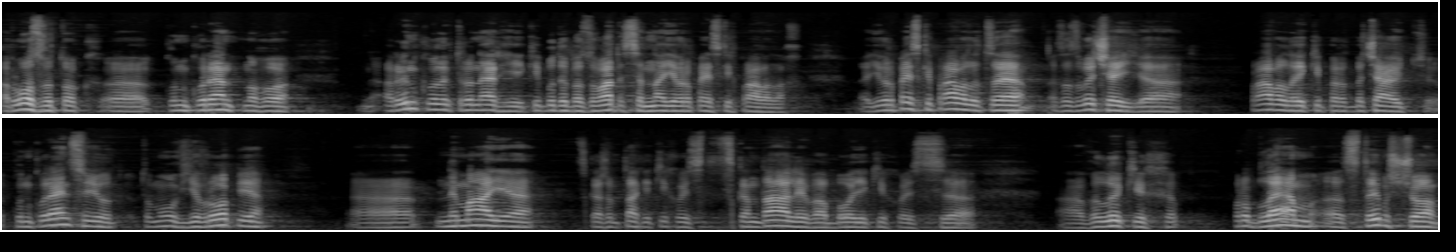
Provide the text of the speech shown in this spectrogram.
розвиток конкурентного ринку електроенергії, який буде базуватися на європейських правилах. Європейські правила це зазвичай е, правила, які передбачають конкуренцію, тому в Європі е, немає, скажімо так, якихось скандалів або якихось е, великих проблем з тим, що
